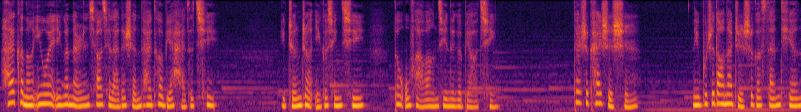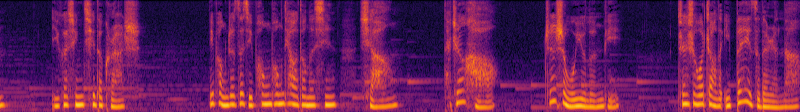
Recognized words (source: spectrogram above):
还可能因为一个男人笑起来的神态特别孩子气，你整整一个星期都无法忘记那个表情。但是开始时，你不知道那只是个三天、一个星期的 crush。你捧着自己砰砰跳动的心，想，他真好，真是无与伦比。真是我找了一辈子的人呐。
